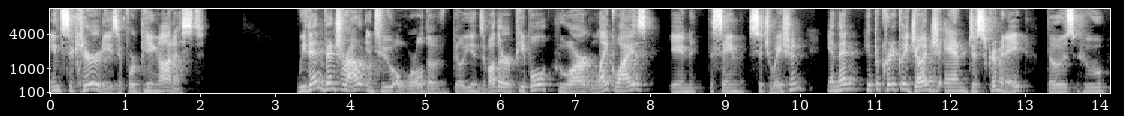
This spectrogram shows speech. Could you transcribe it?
insecurities, if we're being honest. We then venture out into a world of billions of other people who are likewise in the same situation, and then hypocritically judge and discriminate those who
